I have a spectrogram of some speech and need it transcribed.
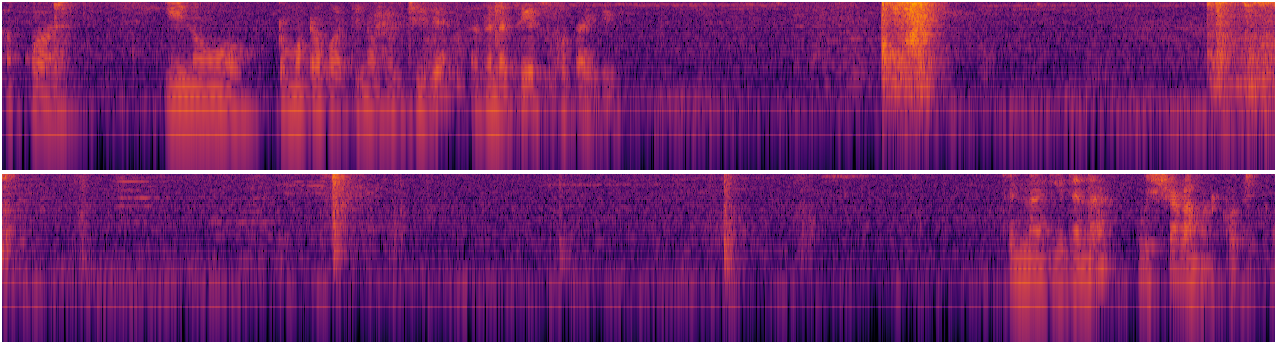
ಹಾಕ್ಕೊಳ್ಳೋಣ ಏನು ಟೊಮೊಟೊ ಬಾತಿನ ಗೊಜ್ಜಿದೆ, ಅದನ್ನು ಸೇರಿಸ್ಕೊತಾ ಇದ್ದೀವಿ ಚೆನ್ನಾಗಿ ಇದನ್ನು ಮಿಶ್ರಣ ಮಾಡ್ಕೋಬೇಕು.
